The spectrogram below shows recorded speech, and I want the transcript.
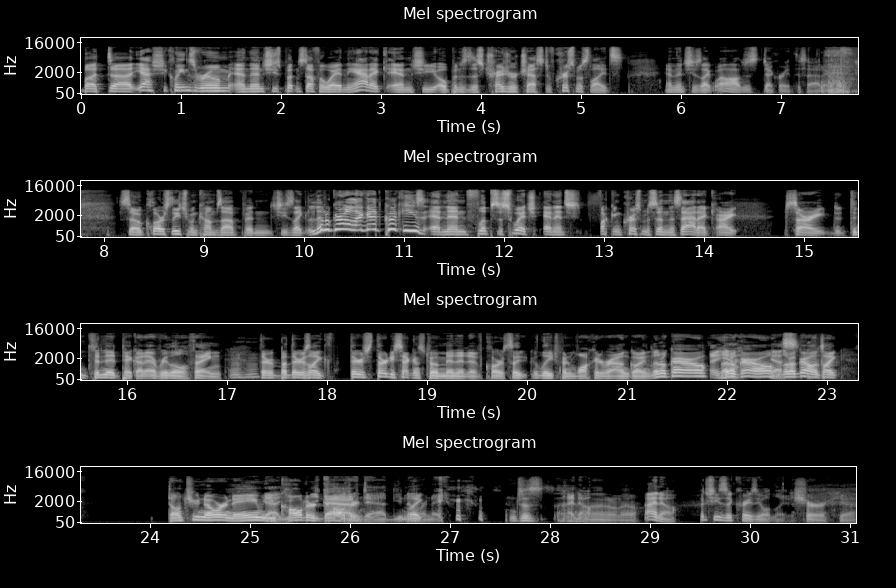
But uh, yeah, she cleans the room and then she's putting stuff away in the attic and she opens this treasure chest of Christmas lights. And then she's like, well, I'll just decorate this attic. so Cloris Leachman comes up and she's like, little girl, I got cookies. And then flips a switch and it's fucking Christmas in this attic. All right. Sorry to, to nitpick on every little thing. Mhm. There, but there's like there's 30 seconds to a minute of Cloris Le- Leachman walking around going, "Little girl, Uh, little yeah, girl, yes. little girl." It's like, don't you know her name? Yeah, you called her you dad. called her dad. You know Like- her name. I'm just, I know. I don't know. I know. But she's a crazy old lady. Sure, yeah.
